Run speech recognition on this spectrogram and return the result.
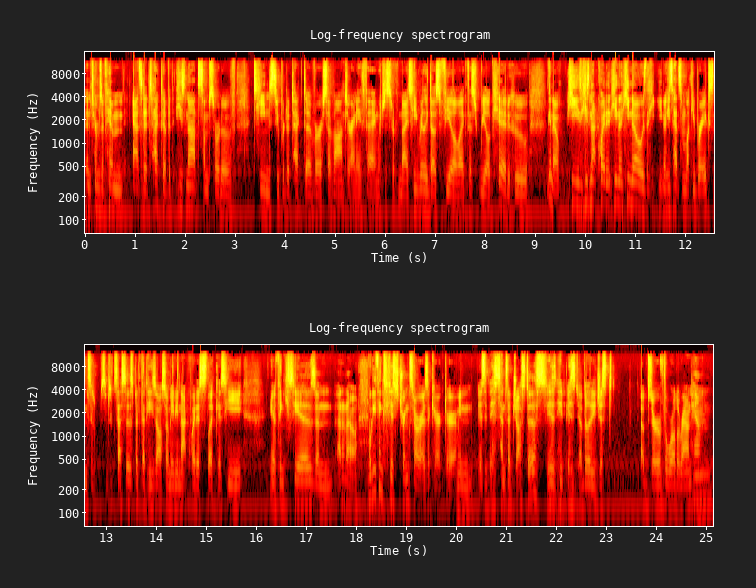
in terms of him as a detective, he's not some sort of teen super detective or savant or anything, which is sort of nice. He really does feel like this real kid who, you know, he, he's not quite, a, he, he knows that, he, you know, he's had some lucky breaks and some, some successes, but that he's also maybe not quite as slick as he you know thinks he is and i don't know. What do you think his strengths are as a character? I mean is it his sense of justice? His his ability to just observe the world around him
